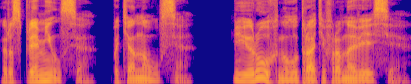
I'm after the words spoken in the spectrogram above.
Распрямился, потянулся и рухнул, утратив равновесие.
